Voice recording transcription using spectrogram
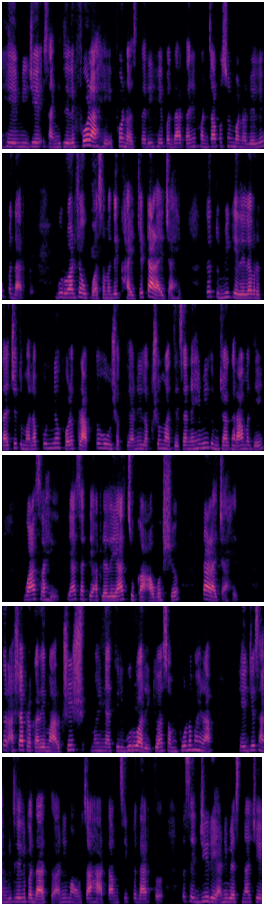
हे मी जे सांगितलेले फळ आहे फणस तरी हे पदार्थ आणि फणसापासून बनवलेले पदार्थ गुरुवारच्या उपवासामध्ये खायचे टाळायचे आहे. तर तुम्ही केलेल्या व्रताचे तुम्हाला पुण्य फळ प्राप्त होऊ शकते आणि लक्ष्मी मातेचा नेहमी तुमच्या घरामध्ये वास राहील. यासाठी आपल्याला या चुका अवश्य टाळायच्या आहेत. तर अशा प्रकारे मार्गशीर्ष महिन्यातील गुरुवारी किंवा संपूर्ण महिना हे जे सांगितलेले पदार्थ आणि मांसाहार तामसिक पदार्थ तसेच जिरे आणि व्यसनाचे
